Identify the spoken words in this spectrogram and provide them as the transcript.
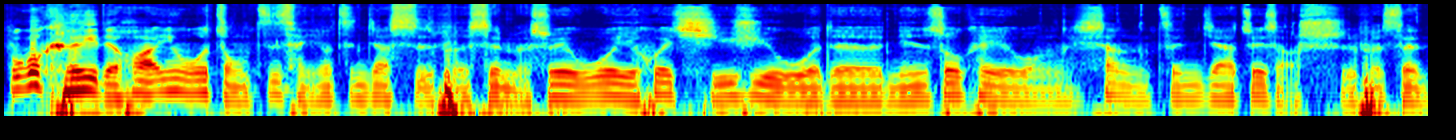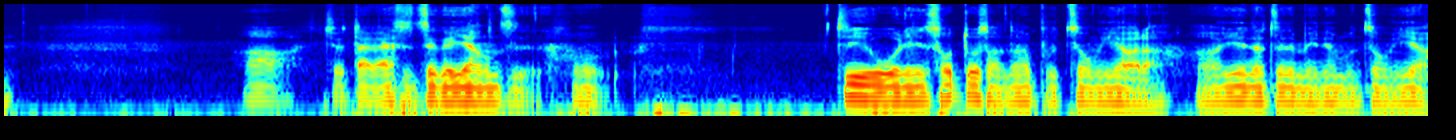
不过可以的话，因为我总资产要增加十 percent 嘛，所以我也会期许我的年收可以往上增加最少十 percent。啊，就大概是这个样子。嗯，至于我年收多少那不重要了啊，因为那真的没那么重要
